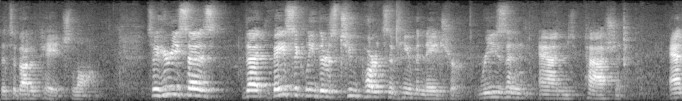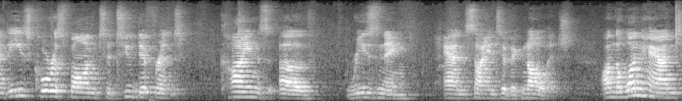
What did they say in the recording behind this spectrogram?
that's about a page long. So here he says that basically there's two parts of human nature, reason and passion. And these correspond to two different kinds of reasoning and scientific knowledge. On the one hand,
